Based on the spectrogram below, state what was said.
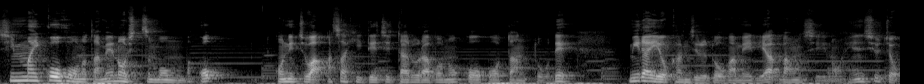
新米広報のための質問箱。こんにちは。朝日デジタルラボの広報担当で未来を感じる動画メディアバウンシーの編集長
